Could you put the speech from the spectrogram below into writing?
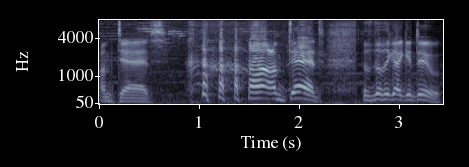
I'm dead. I'm dead. There's nothing I can do.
